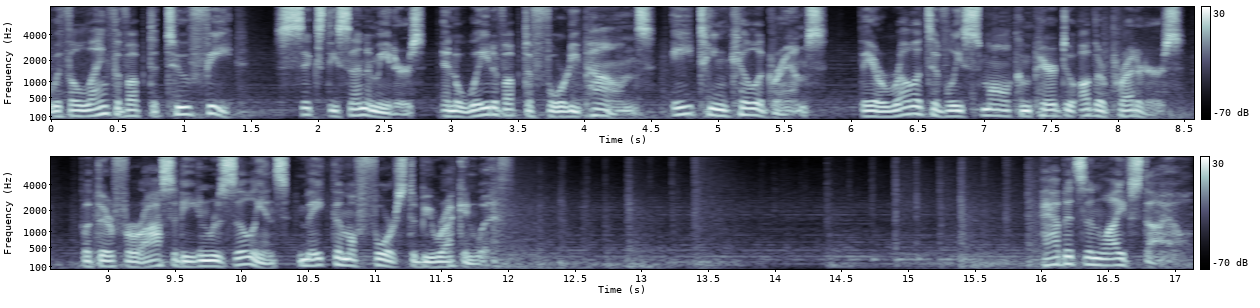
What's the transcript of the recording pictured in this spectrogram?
With a length of up to 2 feet, 60 centimeters, and a weight of up to 40 pounds, 18 kilograms, they are relatively small compared to other predators, but their ferocity and resilience make them a force to be reckoned with. Habits and lifestyle.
